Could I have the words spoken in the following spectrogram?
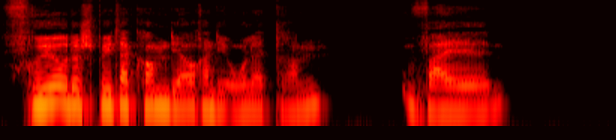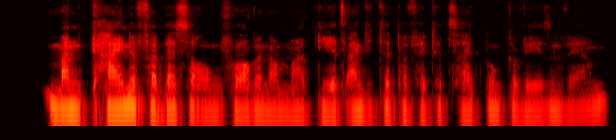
früher oder später kommen die auch an die OLED dran, weil man keine Verbesserungen vorgenommen hat, die jetzt eigentlich der perfekte Zeitpunkt gewesen wären.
